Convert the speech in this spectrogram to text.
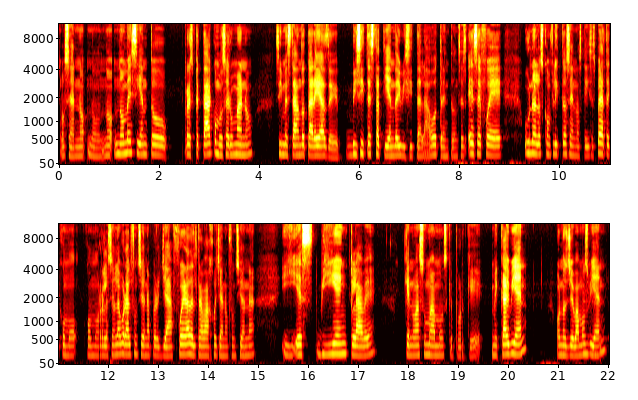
o sea, no no no no me siento respetada como ser humano si me está dando tareas de visita esta tienda y visita la otra. Entonces, ese fue uno de los conflictos en los que dice, espérate, como como relación laboral funciona, pero ya fuera del trabajo ya no funciona y es bien clave que no asumamos que porque me cae bien o nos llevamos bien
